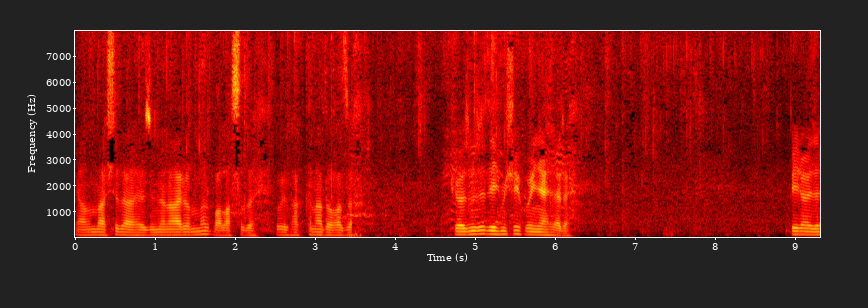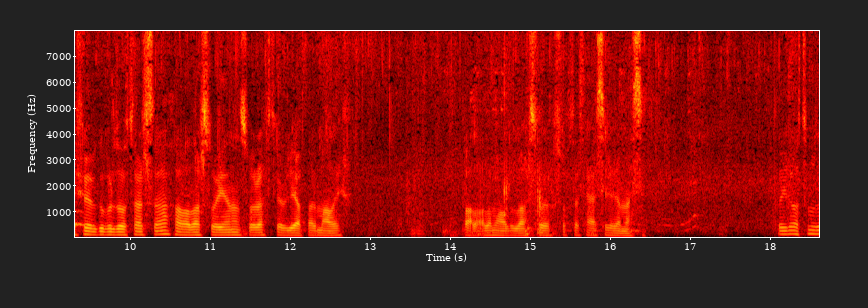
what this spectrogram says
Yanındaşı da özündən ayrılmır, balasıdır. Bu il haqqına doğacaq. Gözümüzü dikmişik bu inəklərə. Bir ayda şövqü burada otarsa, havalar soğuyandan sonra tövləyə aparmalıyıq balalı maldılar, soyuq çox da təsir eləməsin. Buyruğumuz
